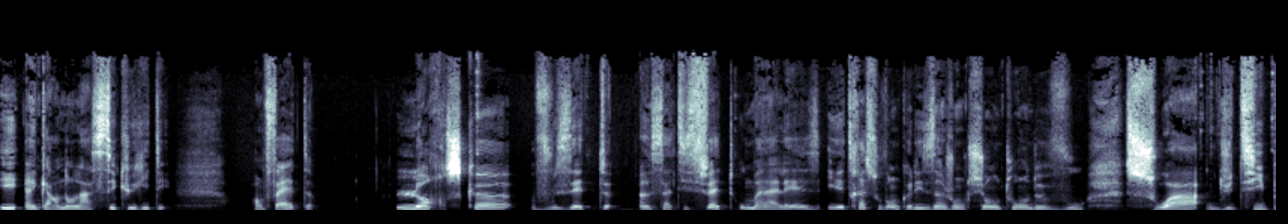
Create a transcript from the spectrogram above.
et incarnant la sécurité. En fait, lorsque vous êtes insatisfaite ou mal à l'aise, il est très souvent que les injonctions autour de vous soient du type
